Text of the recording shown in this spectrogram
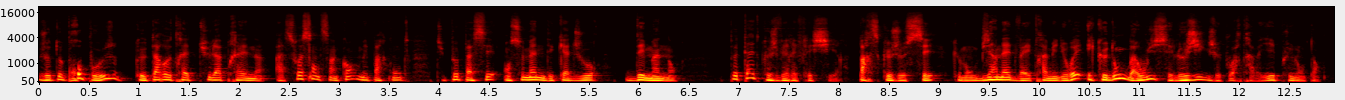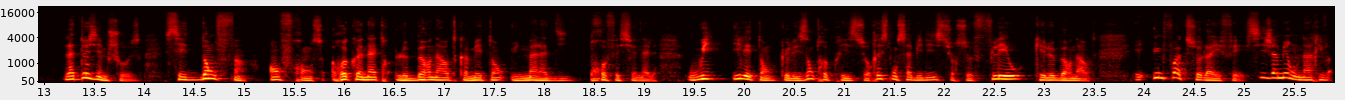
je te propose que ta retraite tu la prennes à 65 ans, mais par contre tu peux passer en semaine des 4 jours dès maintenant peut-être que je vais réfléchir, parce que je sais que mon bien-être va être amélioré et que donc, bah oui, c'est logique, je vais pouvoir travailler plus longtemps. La deuxième chose, c'est d'enfin, en France, reconnaître le burn-out comme étant une maladie professionnelle. Oui, il est temps que les entreprises se responsabilisent sur ce fléau qu'est le burn-out. Et une fois que cela est fait, si jamais on arrive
